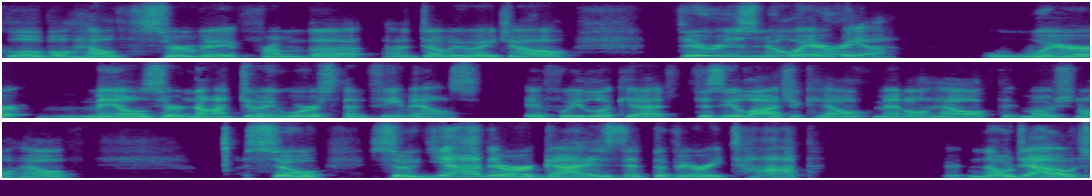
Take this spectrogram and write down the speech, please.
global health survey from the uh, WHO. There is no area where males are not doing worse than females. If we look at physiologic health, mental health, emotional health, so so yeah, there are guys at the very top no doubt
